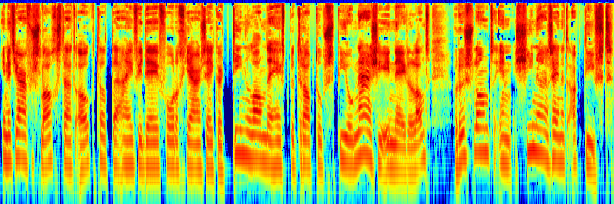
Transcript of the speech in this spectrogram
In het jaarverslag staat ook dat de IVD vorig jaar zeker tien landen heeft betrapt op spionage in Nederland. Rusland en China zijn het actiefst.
